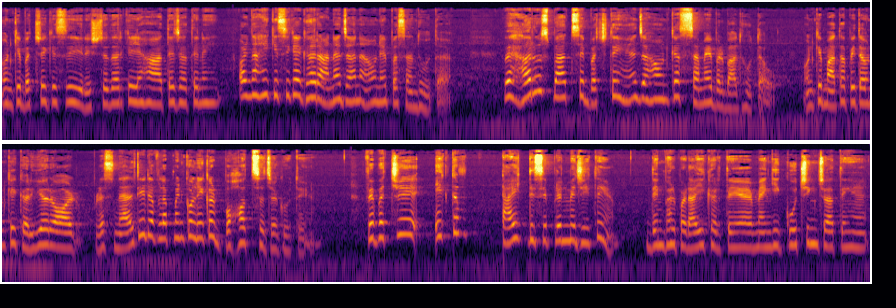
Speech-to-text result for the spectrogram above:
उनके बच्चे किसी रिश्तेदार के यहाँ आते जाते नहीं, और ना ही किसी का घर आना जाना उन्हें पसंद होता है। वे हर उस बात से बचते हैं जहाँ उनका समय बर्बाद होता हो। उनके माता पिता उनके करियर और पर्सनैलिटी डेवलपमेंट को लेकर बहुत सजग होते हैं। वे बच्चे एकदम टाइट डिसिप्लिन में जीते हैं। दिन भर पढ़ाई करते हैं, महँगी कोचिंग जाते हैं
